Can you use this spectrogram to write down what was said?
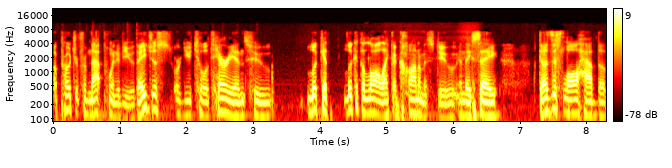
approach it from that point of view. They just are utilitarians who look at look at the law like economists do, and they say, does this law have the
